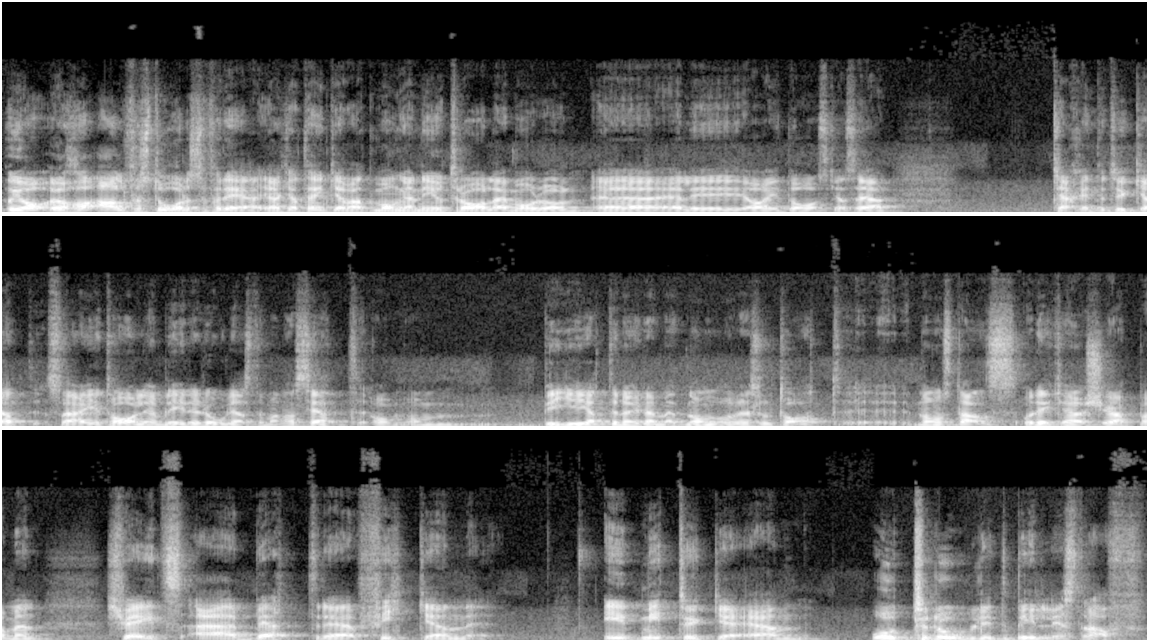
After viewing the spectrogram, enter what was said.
och jag, jag, har all förståelse för det. Jag kan tänka mig att många neutrala imorgon, eh, eller ja, idag ska jag säga, kanske inte tycker att Sverige-Italien blir det roligaste man har sett om, om vi är jättenöjda med ett 0-0 resultat eh, någonstans och det kan jag köpa. Men Schweiz är bättre, fick en, i mitt tycke, en otroligt billig straff.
